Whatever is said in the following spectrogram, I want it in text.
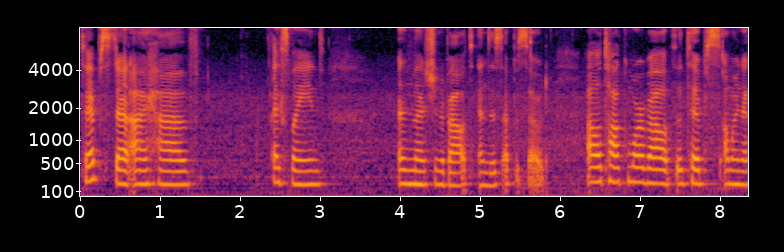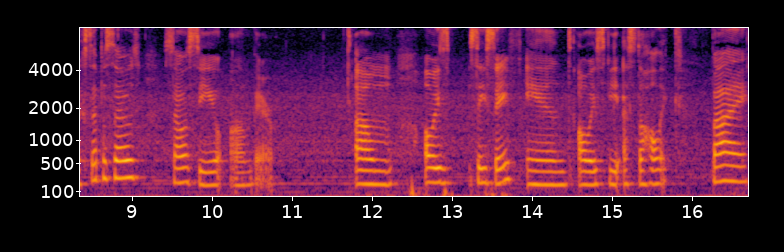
tips that I have explained and mentioned about in this episode. I'll talk more about the tips on my next episode, so I'll see you on there. Um, always stay safe and always be estaholic. Bye.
